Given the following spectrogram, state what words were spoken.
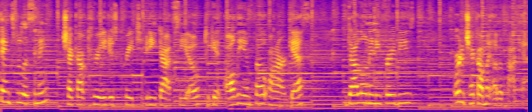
Thanks for listening. Check out courageouscreativity.co to get all the info on our guests, download any freebies, or to check out my other podcasts.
